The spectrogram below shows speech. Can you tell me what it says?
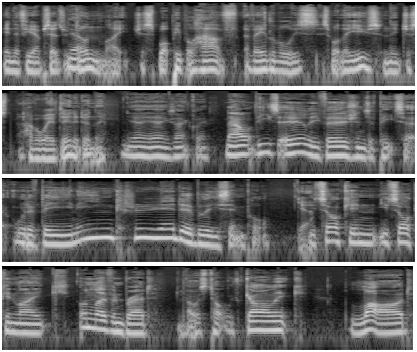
in the few episodes we've Yeah. done. Like, just what people have available is, is what they use, and they just have a way of doing it, don't they? Yeah, yeah, exactly. Now, these early versions of pizza would have been incredibly simple. Yeah. You're talking, you're talking like unleavened bread that was topped with garlic, lard,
